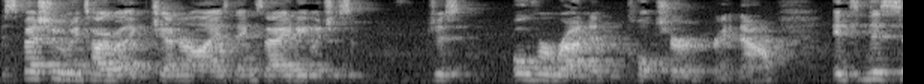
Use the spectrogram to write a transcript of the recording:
especially when we talk about like generalized anxiety, which is just overrun in culture right now. It's this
